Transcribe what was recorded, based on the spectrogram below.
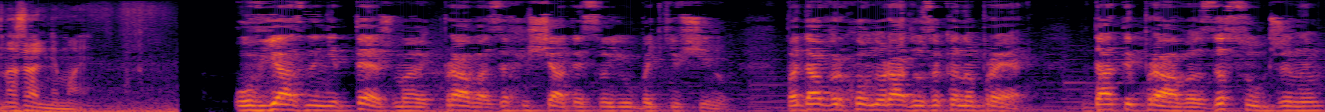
на жаль, немає. Ув'язнені теж мають право захищати свою батьківщину. Подав Верховну Раду законопроект дати право засудженим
